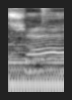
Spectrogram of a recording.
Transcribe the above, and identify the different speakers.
Speaker 1: chance.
